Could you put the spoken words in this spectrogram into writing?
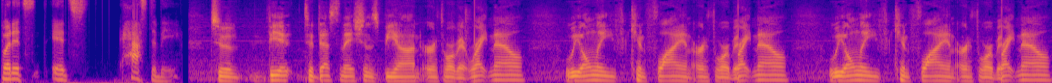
but it's it's has to be. to be to destinations beyond Earth orbit. Right now, we only can fly in Earth orbit. Right now, we only can fly in Earth orbit. Right now,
